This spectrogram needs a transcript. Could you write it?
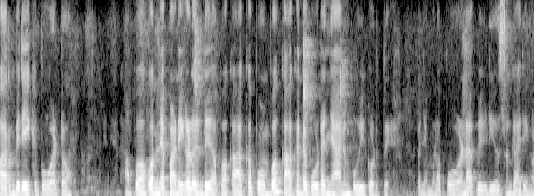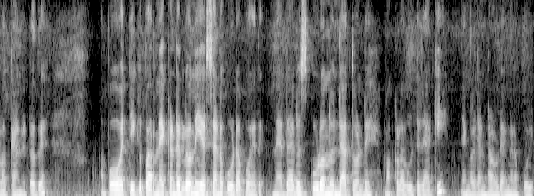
പറമ്പിലേക്ക് പോവാട്ടോ. അപ്പോൾ കുറഞ്ഞ പണികളുണ്ട്. അപ്പോൾ കാക്ക പോകുമ്പോൾ കാക്കന്റെ കൂടെ ഞാനും പോയി കൊടുത്ത്. അപ്പോൾ നമ്മളെ പോണ വീഡിയോസും കാര്യങ്ങളൊക്കെയാണ് കേട്ടത് അപ്പോൾ ഒറ്റയ്ക്ക് പറഞ്ഞേക്കണ്ടല്ലോ എന്ന് വിചാരിച്ചാണ് കൂടെ പോയത്. ഏതായാലും സ്കൂളൊന്നും ഇല്ലാത്തതുകൊണ്ട് മക്കളെ വീട്ടിലാക്കി ഞങ്ങൾ രണ്ടാവിടെ അങ്ങനെ പോയി.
